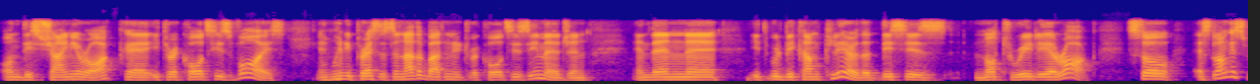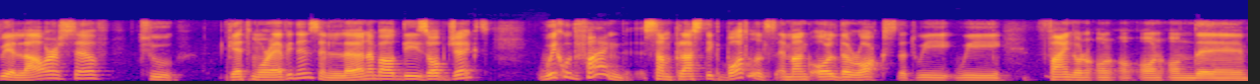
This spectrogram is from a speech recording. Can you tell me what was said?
on this shiny rock, uh, it records his voice. And when he presses another button, it records his image. And, and then uh, it will become clear that this is not really a rock. So as long as we allow ourselves to get more evidence and learn about these objects, we could find some plastic bottles among all the rocks that we we find on on on, on the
